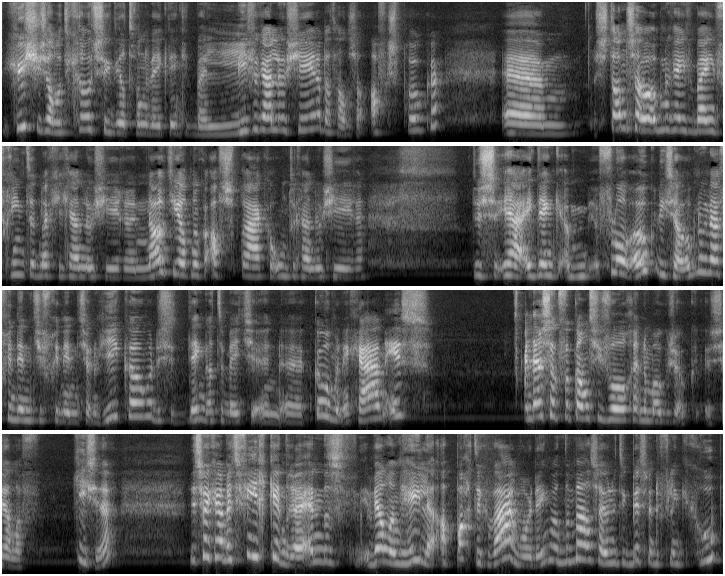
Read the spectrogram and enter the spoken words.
Guusje zal het grootste gedeelte van de week denk ik bij Lieve gaan logeren. Dat hadden ze al afgesproken. Ehm, Stan zou ook nog even bij een vriend een nachtje gaan logeren. Nout die had nog afspraken om te gaan logeren. Dus ja, ik denk, ehm, Floor ook, die zou ook nog naar vriendinnetje, vriendinnetje nog hier komen. Dus ik denk dat het een beetje een eh, komen en gaan is. En daar is ook vakantie voor en dan mogen ze ook zelf kiezen. Dus wij gaan met vier kinderen en dat is wel een hele aparte gewaarwording. Want normaal zijn we natuurlijk best met een flinke groep.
